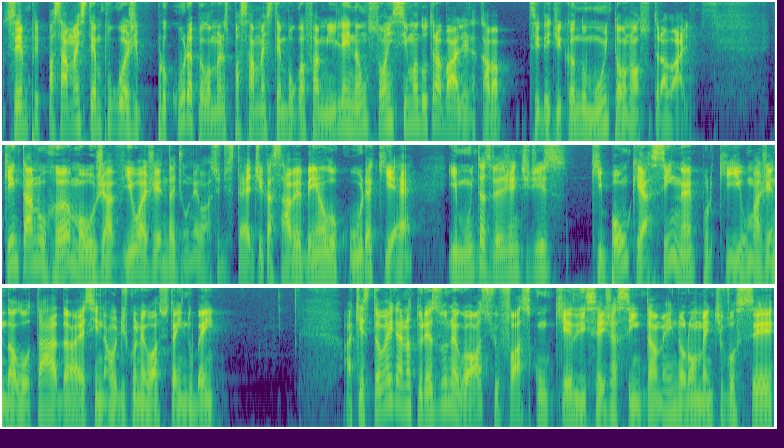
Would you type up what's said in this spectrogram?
sempre passar mais tempo, a gente procura pelo menos passar mais tempo com a família e não só em cima do trabalho, a gente acaba se dedicando muito ao nosso trabalho. Quem tá no ramo ou já viu a agenda de um negócio de estética sabe bem a loucura que é, e muitas vezes a gente diz que bom que é assim, né? Porque uma agenda lotada é sinal de que o negócio está indo bem. A questão é que a natureza do negócio faz com que ele seja assim também. Normalmente você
